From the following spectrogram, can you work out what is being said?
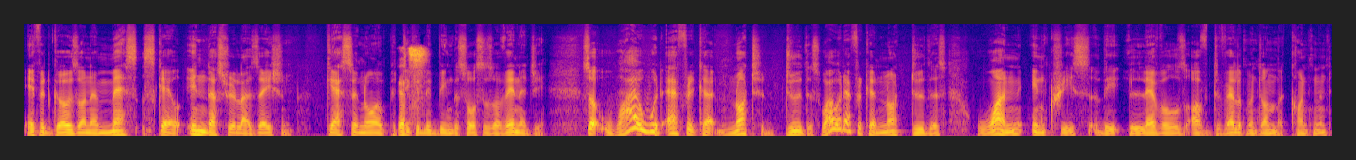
if it goes on a mass scale industrialization, gas and oil particularly being the sources of energy. So why would Africa not do this? Why would Africa not do this? One, increase the levels of development on the continent,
